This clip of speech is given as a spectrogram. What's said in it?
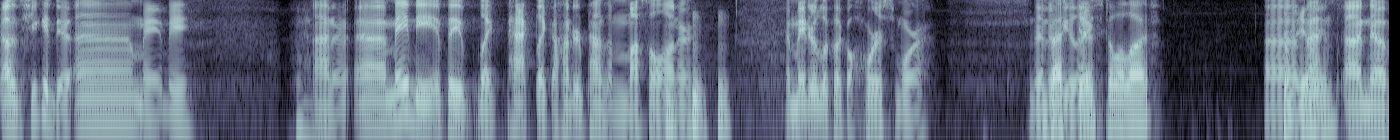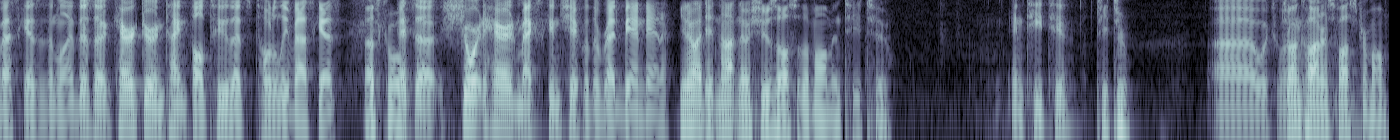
oh, she could do it. Uh, maybe. I don't know. Uh, maybe if they like packed like hundred pounds of muscle on her and made her look like a horse more, then Is it'd be Vasquez like still alive? uh, from Aliens? uh, no, Vasquez isn't alive. There's a character in Titanfall 2 that's totally Vasquez. That's cool. It's a short-haired Mexican chick with a red bandana you know, I did not know she was also the mom in T2. in T2. T2. Uh, which one? John Connor's foster mom.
